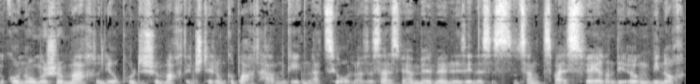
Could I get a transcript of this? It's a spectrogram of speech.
ökonomische Macht und ihre politische Macht in Stellung gebracht haben gegen Nationen. Also das heißt, wir haben, wenn wir sehen, es ist sozusagen zwei Sphären, die irgendwie noch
